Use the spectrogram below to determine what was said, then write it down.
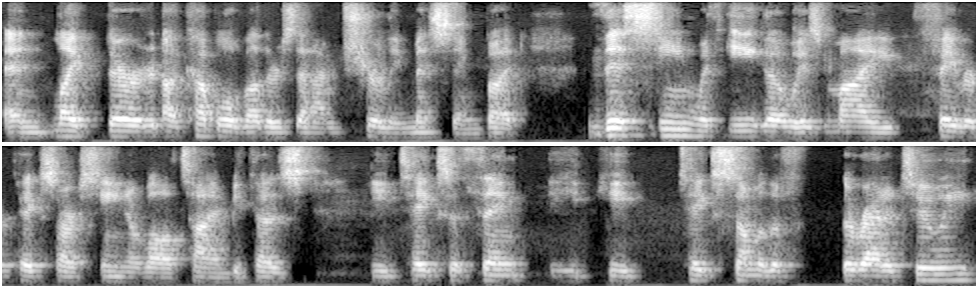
and like there are a couple of others that I'm surely missing, but this scene with Ego is my favorite Pixar scene of all time because he takes a thing, he, he takes some of the the ratatouille,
